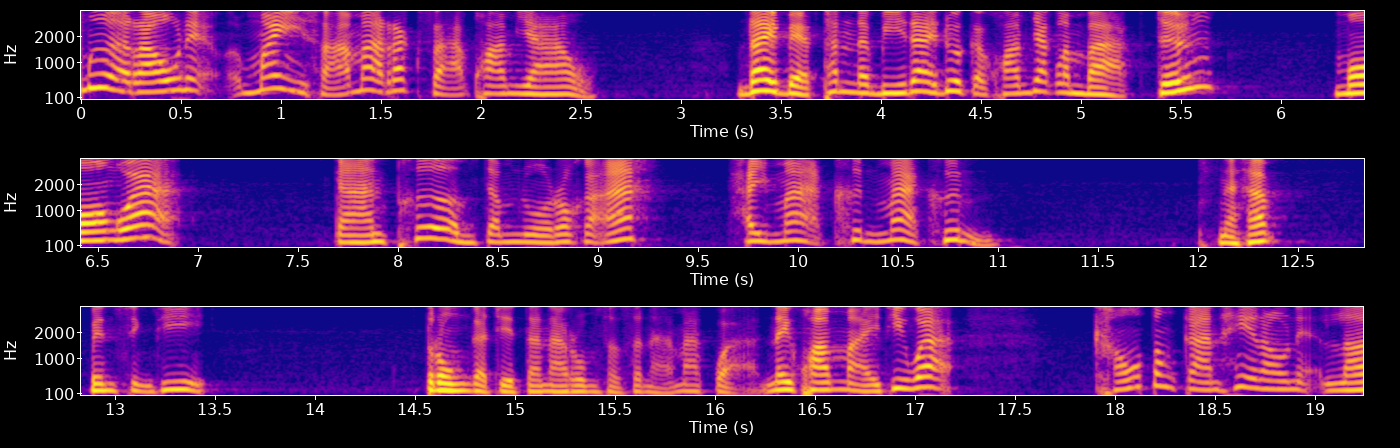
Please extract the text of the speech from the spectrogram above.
เมื่อเราเนี่ยไม่สามารถรักษาความยาว ได้แบบท่านนบีได้ด้วยกับความยากลำบาก จึงมองว่าการเพิ่มจำนวนรอกะให้มากขึ้นมากขึ้นนะครับ เป็นสิ่งที่ ตรงกับเจตนารมณ์ศาสนามากกว่า ในความหมายที่ว่าเขาต้องการให้เราเนี่ยละ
